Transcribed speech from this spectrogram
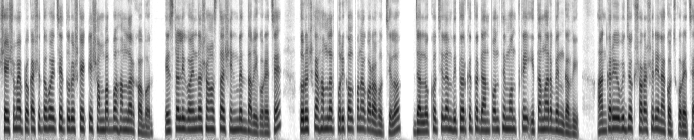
সেই সময় প্রকাশিত হয়েছে তুরস্কে একটি সম্ভাব্য হামলার খবর। ইসরায়েলি গোয়েন্দা সংস্থা সিনবেদ দাবি করেছে, তুরস্কে হামলার পরিকল্পনা করা হচ্ছিল, যার লক্ষ্য ছিলেন বিতর্কিত ডানপন্থী মন্ত্রী ইতামার বেনগাভি। আনকারি অভিযোগ সরাসরি নাকচ করেছে।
